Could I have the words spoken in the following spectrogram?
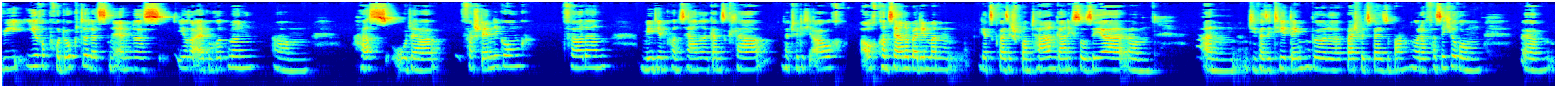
wie ihre Produkte letzten Endes ihre Algorithmen ähm, Hass oder Verständigung fördern. Medienkonzerne ganz klar natürlich auch. Auch Konzerne, bei denen man jetzt quasi spontan gar nicht so sehr ähm, an Diversität denken würde, beispielsweise Banken oder Versicherungen, ähm,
